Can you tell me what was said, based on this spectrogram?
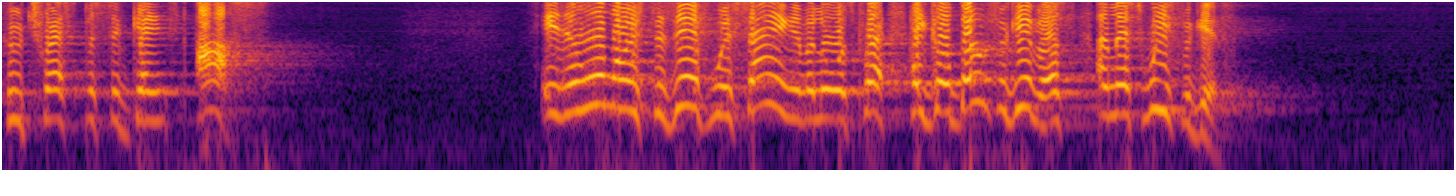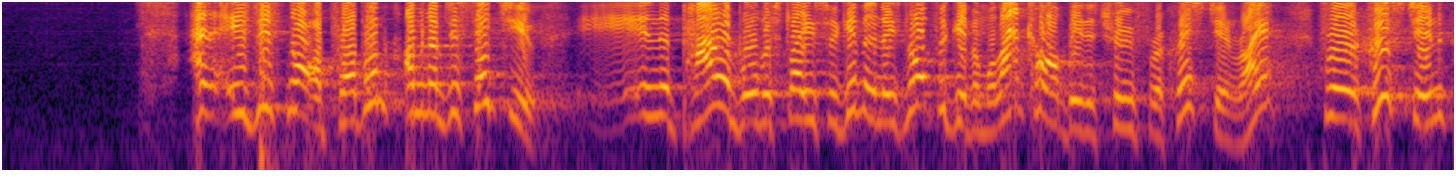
who trespass against us. It's almost as if we're saying in the Lord's Prayer, hey, God, don't forgive us unless we forgive. And is this not a problem? I mean, I've just said to you, in the parable, the slave's forgiven and he's not forgiven. Well, that can't be the truth for a Christian, right? For a Christian,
